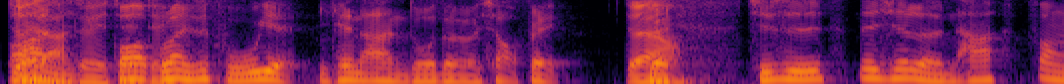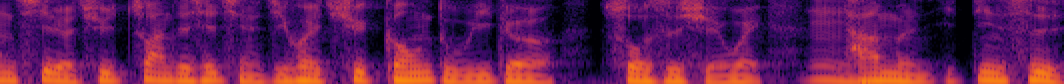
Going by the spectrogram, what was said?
对啊，对，包括不论你是服务业，你可以拿很多的小费。对其实那些人他放弃了去赚这些钱的机会，去攻读一个硕士学位，嗯、他们一定是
